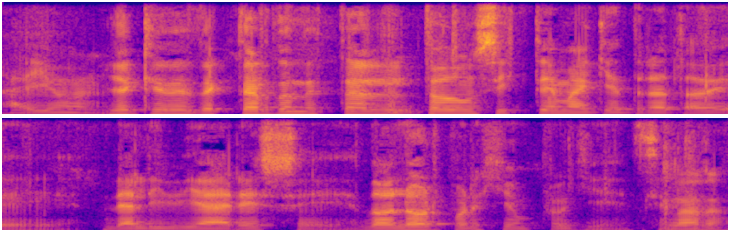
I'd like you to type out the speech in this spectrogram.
Hay un, y hay que detectar dónde está el... Todo un sistema que trata de, aliviar ese dolor, por ejemplo. Que claro.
